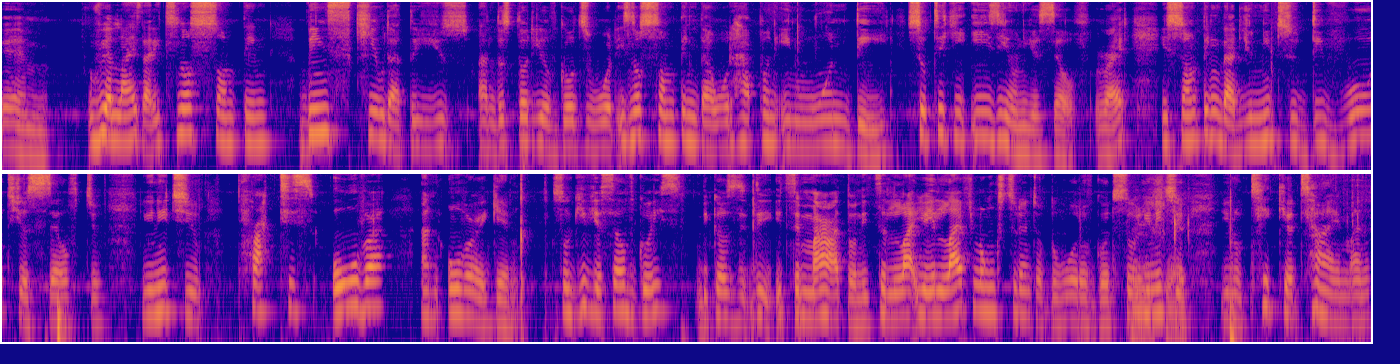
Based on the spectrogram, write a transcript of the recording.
um realize that it's not something being skilled at the use and the study of God's word is not something that would happen in one day. So take it easy on yourself, right? It's something that you need to devote yourself to. You need to practice over and over again. So give yourself grace because the, it's a marathon. It's a li- you're a lifelong student of the Word of God. So you need to, you know, take your time and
